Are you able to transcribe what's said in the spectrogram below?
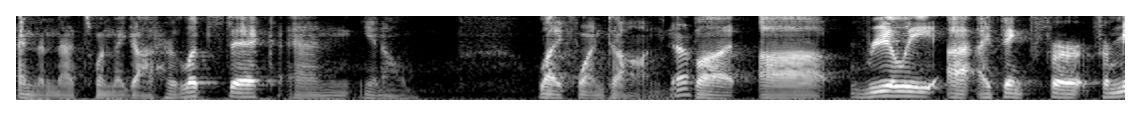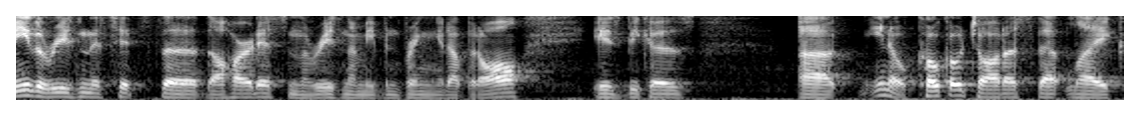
and then that's when they got her lipstick, and you know, life went on. Yeah. But uh, really, I I think for for me, the reason this hits the the hardest, and the reason I'm even bringing it up at all, is because uh, you know, Coco taught us that like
